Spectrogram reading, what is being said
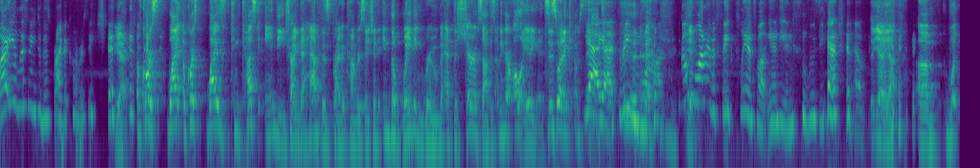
Why are you listening to this private conversation? Yeah, of course. Why? Of course. Why is concussed Andy trying to have this private conversation in the waiting room at the sheriff's office? I mean, they're all idiots. Is what it comes to. Yeah, down yeah, to. three morons. Go Yeah. water the fake plants while Andy and Lucy hash it out. Yeah, yeah. Um, what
